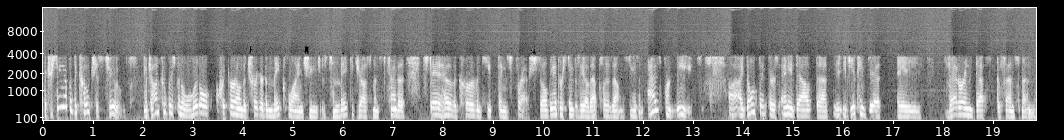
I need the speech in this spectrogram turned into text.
but you're seeing it with the coaches too. You know, Jon Cooper's been a little quicker on the trigger to make line changes, to make adjustments, to kind of stay ahead of the curve and keep things fresh. So it'll be interesting to see how that plays out in the season. As for needs, uh, I don't think there's any doubt that if you can get a veteran depth defenseman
